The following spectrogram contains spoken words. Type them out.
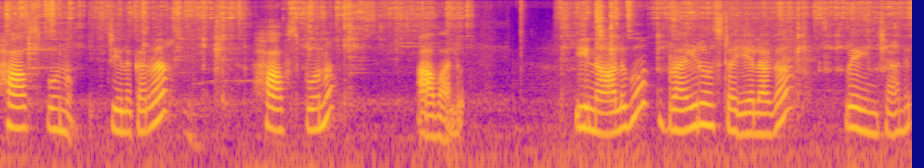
హాఫ్ స్పూను జీలకర్ర. హాఫ్ స్పూను ఆవాలు. ఈ నాలుగు డ్రై రోస్ట్ అయ్యేలాగా వేయించాలి.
